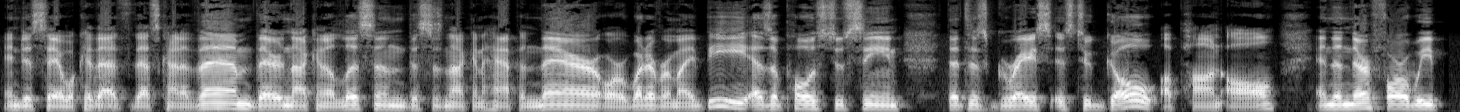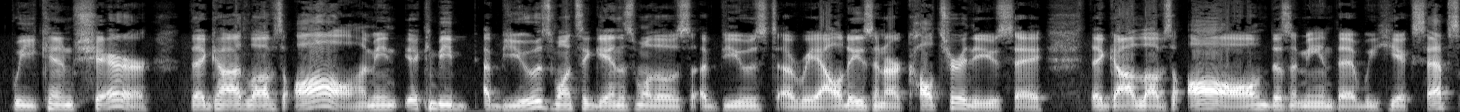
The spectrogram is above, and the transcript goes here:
and just say, okay, that's that's kind of them. They're not going to listen. This is not going to happen there, or whatever it might be, as opposed to seeing that this grace is to go upon all, and then therefore we we can share that God loves all. I mean, it can be abused. Once again, this is one of those abused uh, realities in our culture that you say that God loves all doesn't mean that we, He accepts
